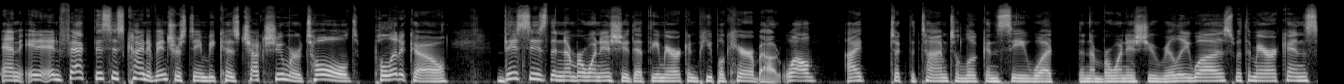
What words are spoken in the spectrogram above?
And in fact, this is kind of interesting because Chuck Schumer told Politico this is the number one issue that the American people care about. Well, I took the time to look and see what the number one issue really was with Americans.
